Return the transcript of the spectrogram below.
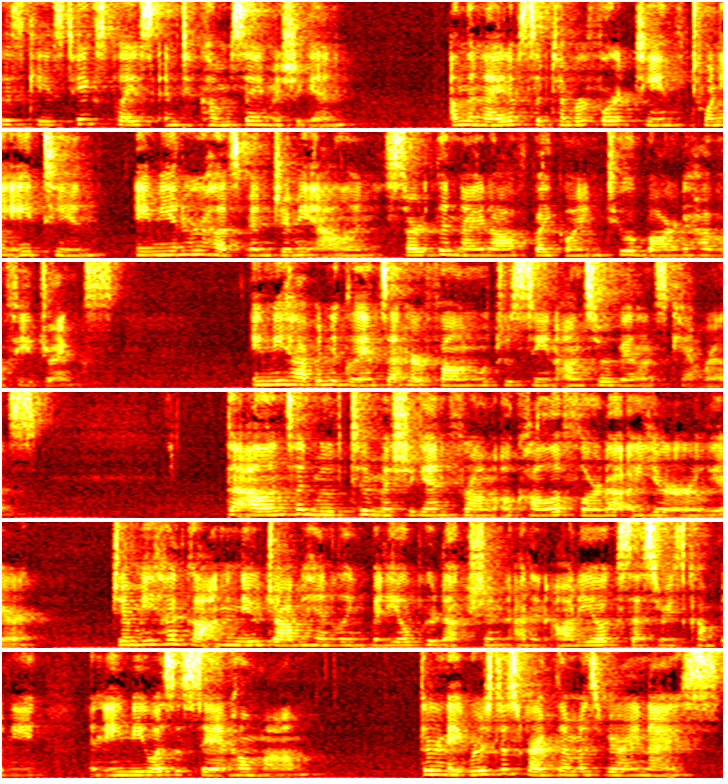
This case takes place in Tecumseh, Michigan. On the night of September 14, 2018, Amy and her husband, Jimmy Allan, started the night off by going to a bar to have a few drinks. Amy happened to glance at her phone, which was seen on surveillance cameras. The Allans had moved to Michigan from Ocala, Florida a year earlier. Jimmy had gotten a new job handling video production at an audio accessories company, and Amy was a stay at home mom. Their neighbors described them as very nice.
